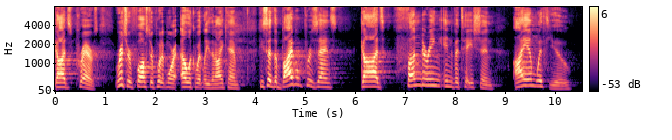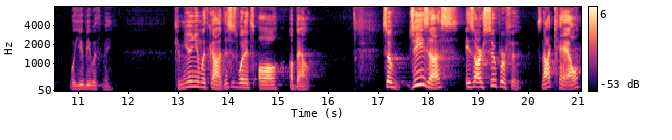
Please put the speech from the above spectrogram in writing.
God's prayers. Richard Foster put it more eloquently than I can. He said, The Bible presents God's thundering invitation I am with you, will you be with me? Communion with God. This is what it's all about. So, Jesus is our superfood. It's not kale,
